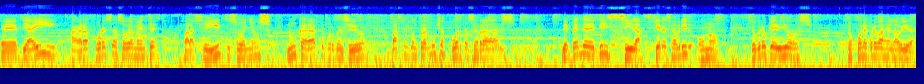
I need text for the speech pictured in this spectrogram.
Eh, de ahí agarrar fuerzas, obviamente, para seguir tus sueños, nunca darte por vencido, vas a encontrar muchas puertas cerradas. Depende de ti si las quieres abrir o no. Yo creo que Dios nos pone pruebas en la vida.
